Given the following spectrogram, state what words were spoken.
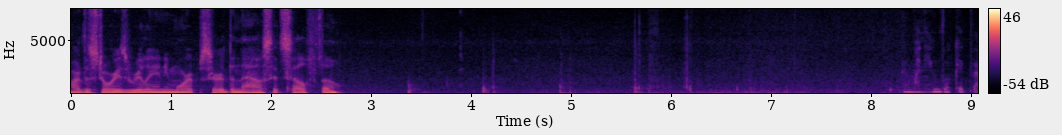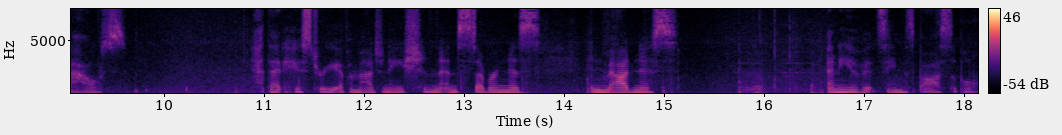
Are the stories really any more absurd than the house itself, though? And when you look at the house, had that history of imagination and stubbornness and madness. any of it seems possible.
